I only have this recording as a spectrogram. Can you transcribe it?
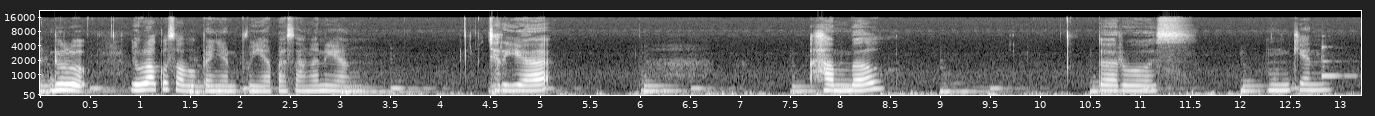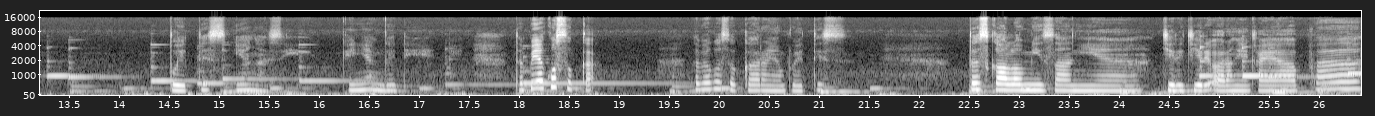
dulu dulu aku selalu pengen punya pasangan yang ceria humble terus mungkin puitis ya gak sih? Kayaknya enggak deh. Tapi aku suka tapi aku suka orang yang puitis terus kalau misalnya ciri-ciri orang yang kayak apa?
